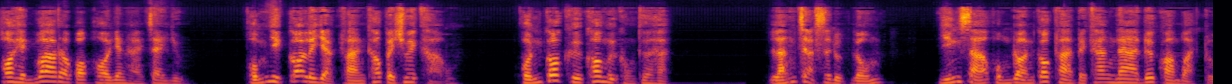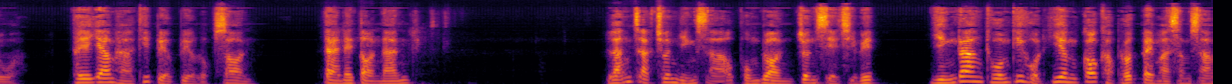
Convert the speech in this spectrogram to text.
พอเห็นว่ารปภยังหายใจอยู่ ผมหยิกก็เลยอยากคลานเข้าไปช่วยเขา ผลก็คือข้อมือของเธอหัก หลังจากสะดุดล้ม หญิงสาวผมบลอนก็คลานไปข้างหน้าด้วยความหวาดกลัว พยายามหาที่เปลี่ยวๆหลบซ่อน แต่ในตอนนั้น หลังจากชนหญิงสาวผมบลอนจนเสียชีวิต หญิงร่างท้วมที่โหดเหี้ยมก็ขับรถไปมาซ้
